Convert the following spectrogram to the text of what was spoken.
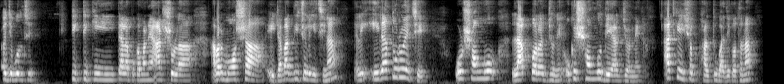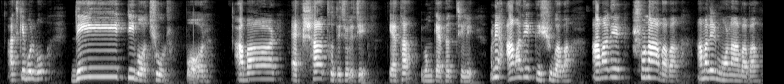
ওই যে বলছে, টিকটিকি, তেলাপোকা মানে আরশোলা, আবার মশা এটা বাদ দিয়ে চলে গেছি না? তাহলে এরা তো রয়েছে। ওর সঙ্গ লাভ করার জন্যে, ওকে সঙ্গ দেওয়ার জন্যে। আজকে এইসব ফালতু বাজে কথা না। আজকে বলব, দেড়টি বছর পর আবার একসাথ হতে চলেছে ক্যাথা এবং ক্যাথার ছেলে। মানে আমাদের কৃষু বাবা, আমাদের সোনা বাবা, আমাদের মনা বাবা,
